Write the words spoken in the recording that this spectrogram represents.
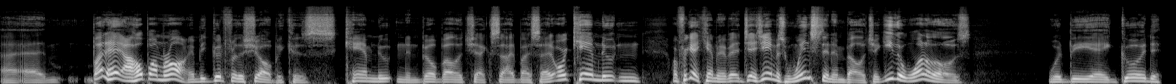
uh, but hey, I hope I'm wrong. It'd be good for the show because Cam Newton and Bill Belichick side by side, or Cam Newton, or forget Cam Newton, Jameis Winston and Belichick, either one of those would be a good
